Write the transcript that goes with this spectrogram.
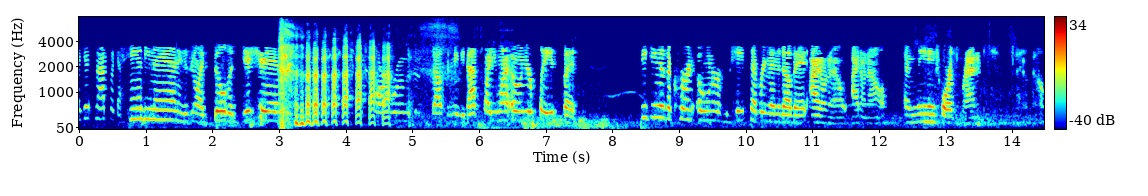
I guess Matt's like a handyman, and he's gonna like build additions, bar rooms and stuff, and maybe that's why you want to own your place. But speaking as a current owner who hates every minute of it, I don't know. I don't know. I'm leaning towards rent. I don't know.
